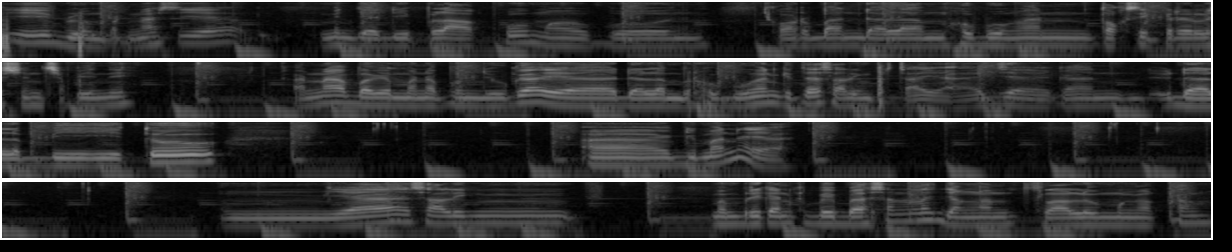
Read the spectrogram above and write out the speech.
sih belum pernah sih ya menjadi pelaku maupun korban dalam hubungan toxic relationship ini. karena bagaimanapun juga ya dalam berhubungan kita saling percaya aja ya kan. Udah lebih itu eh, gimana ya? Hmm, ya saling memberikan kebebasan lah jangan selalu mengekang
